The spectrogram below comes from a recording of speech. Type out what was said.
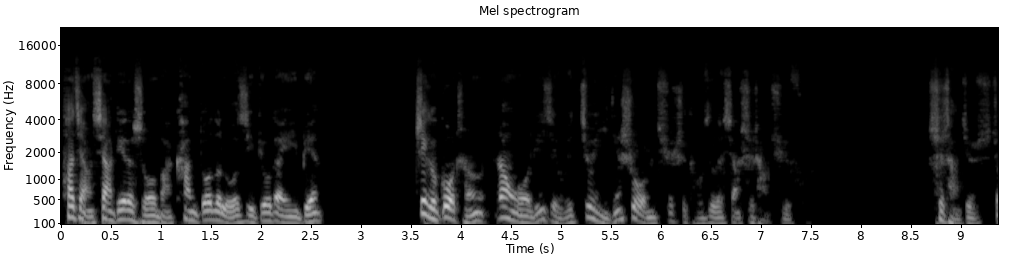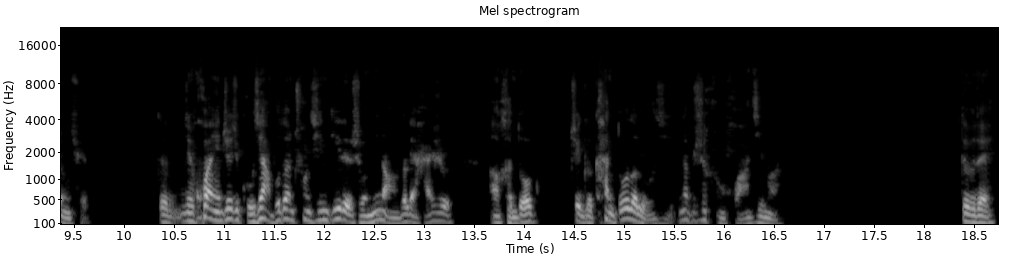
他讲下跌的时候把看多的逻辑丢在一边，这个过程让我理解为就已经是我们趋势投资的向市场屈服，市场就是正确的。对，你换言之，就股价不断创新低的时候，你脑子里还是啊很多这个看多的逻辑，那不是很滑稽吗？对不对？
